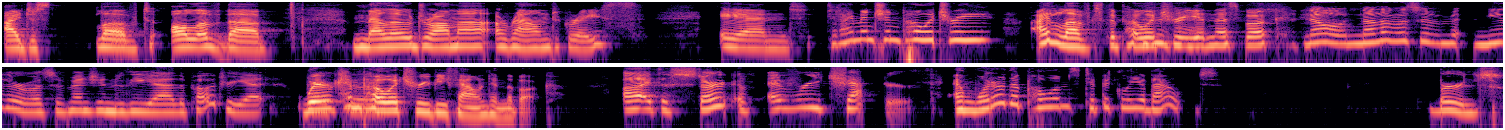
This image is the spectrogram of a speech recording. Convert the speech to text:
I just loved all of the melodrama around Grace. And did I mention poetry? I loved the poetry in this book. No, none of us have. Neither of us have mentioned the uh, the poetry yet. Where can poetry be found in the book? Uh, at the start of every chapter, And what are the poems typically about? birds.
